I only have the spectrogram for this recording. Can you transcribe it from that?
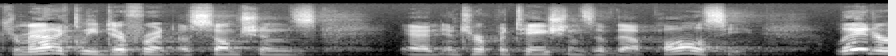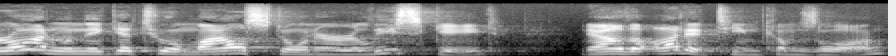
dramatically different assumptions and interpretations of that policy. Later on, when they get to a milestone or a release gate, now the audit team comes along,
